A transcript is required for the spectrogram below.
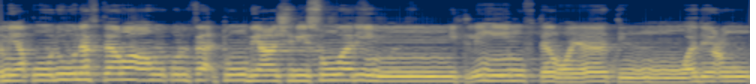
أم يقولون افتراه قل فأتوا بعشر سور مثله مفتريات وادعوا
